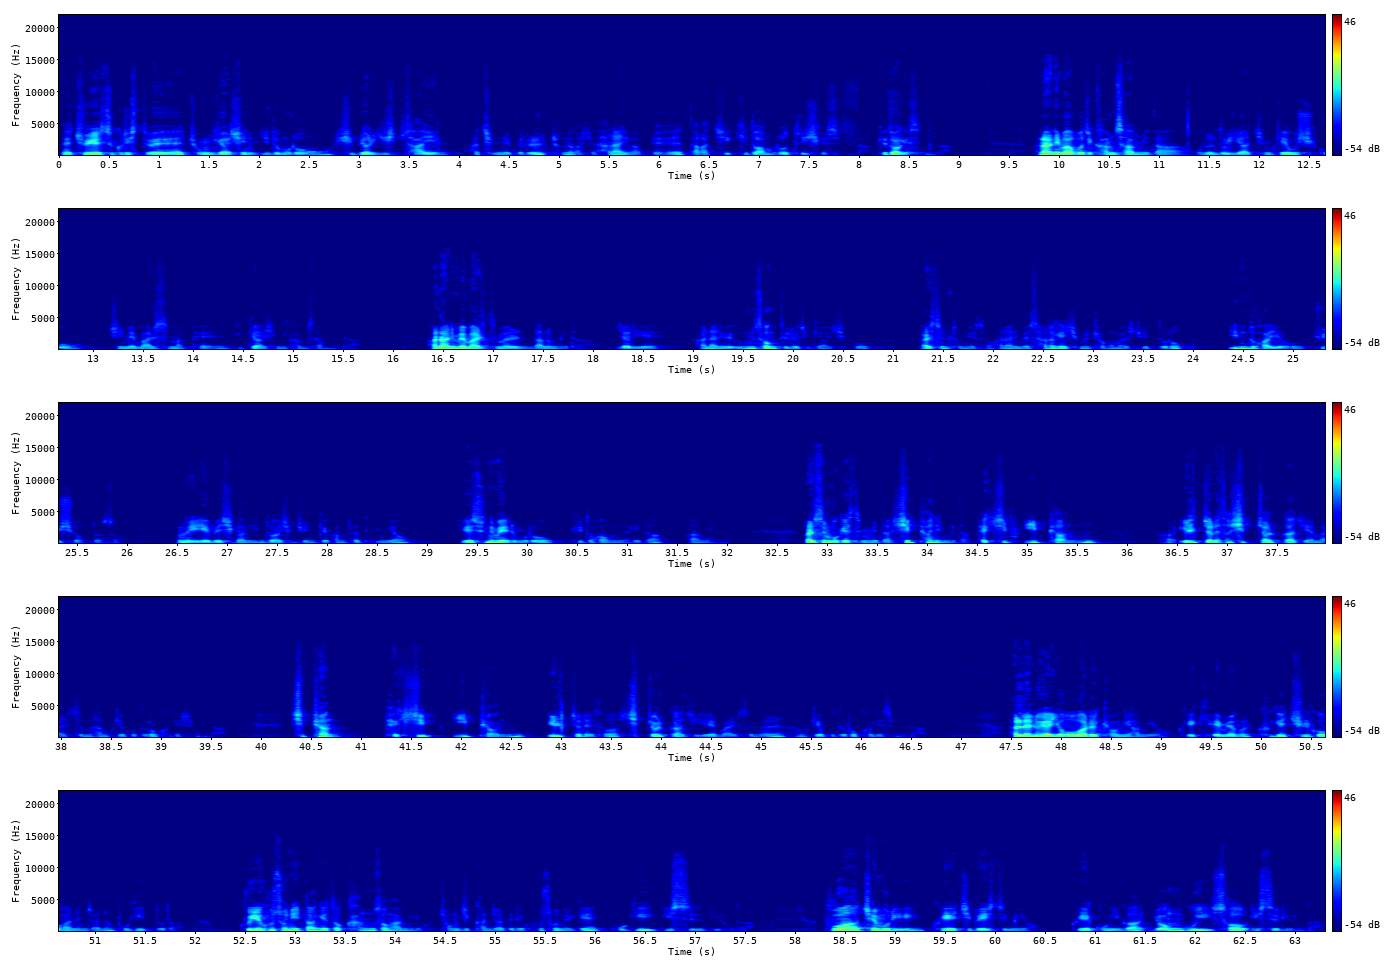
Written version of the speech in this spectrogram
네, 주 예수 그리스도의 존귀하신 이름으로 12월 24일 아침 예배를 전능하신 하나님 앞에 다 같이 기도함으로 드리시겠습니다. 기도하겠습니다. 하나님 아버지 감사합니다. 오늘도 이 아침 깨우시고 주님의 말씀 앞에 있게 하시니 감사합니다. 하나님의 말씀을 나눕니다. 이 자리에 하나님의 음성 들려지게 하시고 말씀 통해서 하나님의 살아계심을 경험할 수 있도록 인도하여 주시옵소서. 오늘 이 예배 시간 인도하셔 주님께 감사드리며 예수님의 이름으로 기도하옵나이다. 아멘. 말씀 보겠습니다. 시편입니다. 112편 1절에서 10절까지의 말씀을 함께 보도록 하겠습니다. 시편 112편 1절에서 10절까지의 말씀을 함께 보도록 하겠습니다. 할렐루야 여호와를 경외하며 그의 계명을 크게 즐거워하는 자는 복이 있도다. 그의 후손이 땅에서 강성하며 정직한 자들의 후손에게 복이 있으리로다. 부와 재물이 그의 집에 있으며 그의 공의가 영구히 서 있으리로다.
